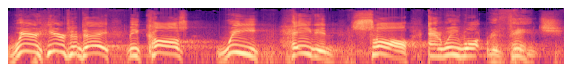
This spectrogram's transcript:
We're here today because we hated Saul and we want revenge.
